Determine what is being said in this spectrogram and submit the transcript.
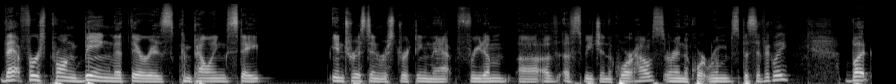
That first prong being that there is compelling state interest in restricting that freedom uh, of, of speech in the courthouse or in the courtroom specifically. But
